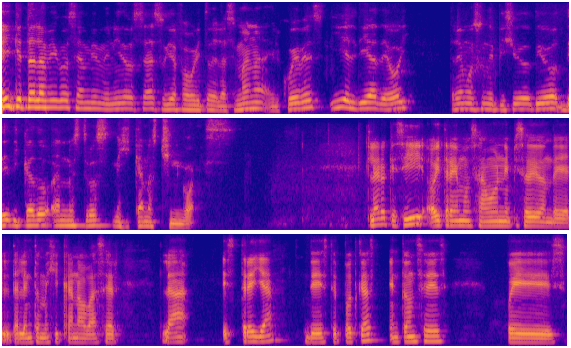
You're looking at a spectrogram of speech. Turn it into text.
Hey, ¿qué tal amigos? Sean bienvenidos a su día favorito de la semana, el jueves, y el día de hoy traemos un episodio dedicado a nuestros mexicanos chingones. Claro que sí, hoy traemos a un episodio donde el talento mexicano va a ser la estrella de este podcast. Entonces, pues,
